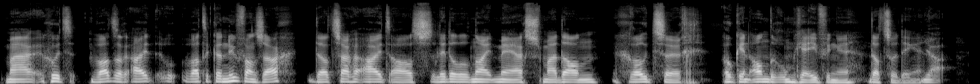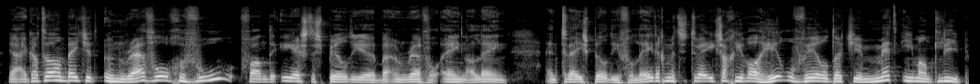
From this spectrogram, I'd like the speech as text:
Maar goed, wat, er uit, wat ik er nu van zag, dat zag eruit als Little Nightmares, maar dan groter. Ook in andere omgevingen, dat soort dingen. Ja, ja, ik had wel een beetje het Unravel gevoel. Van de eerste speelde je bij Unravel 1 alleen. En 2 speelde je volledig met z'n twee. Ik zag hier wel heel veel dat je met iemand liep.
